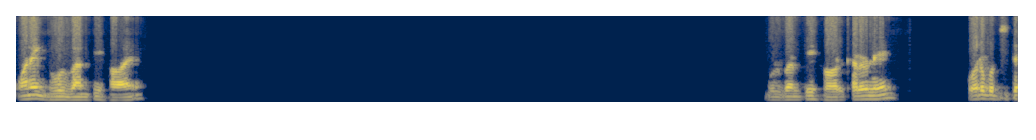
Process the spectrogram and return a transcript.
অনেক ভুলভ্রান্তি হয়। ভুলভ্রান্তি হওয়ার কারণে পরবর্তীতে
